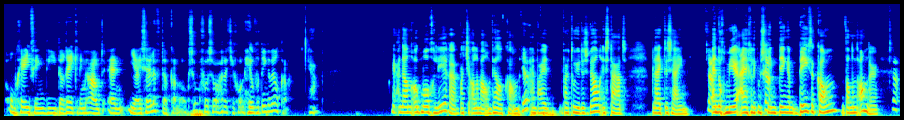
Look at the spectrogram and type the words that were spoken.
omgeving die er rekening mee houdt en jijzelf... dat kan er ook zo voor zorgen dat je gewoon heel veel dingen wel kan. Ja, en dan ook mogen leren wat je allemaal wel kan. Ja. En waar je, waartoe je dus wel in staat blijkt te zijn. Ja. En nog meer eigenlijk misschien Ja. dingen beter kan dan een ander. Ja.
